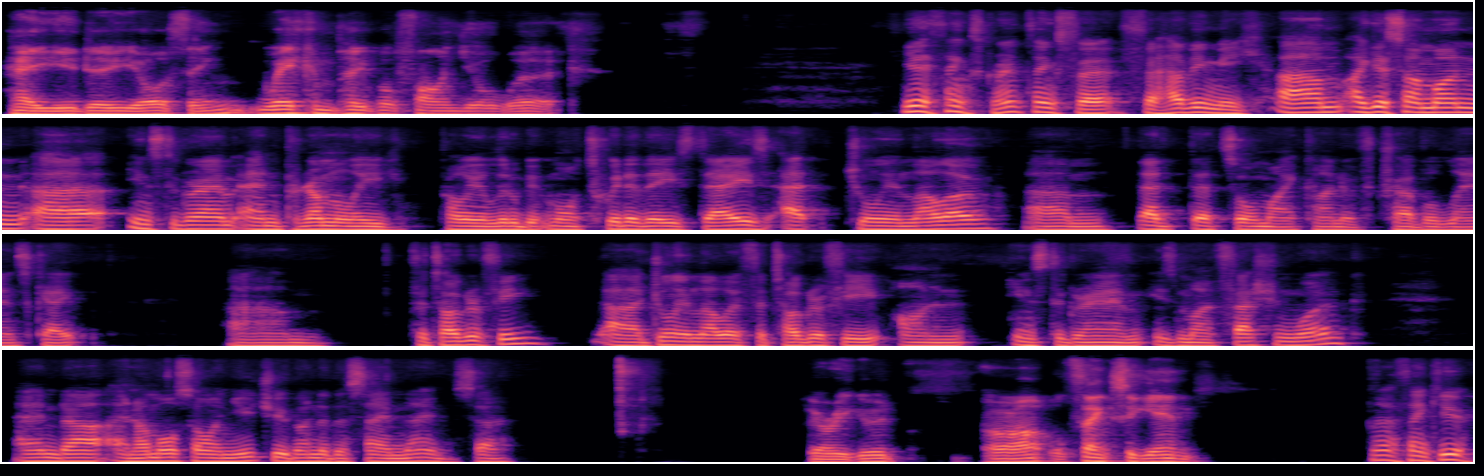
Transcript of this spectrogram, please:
how you do your thing. Where can people find your work? Yeah, thanks, Grant. Thanks for for having me. Um, I guess I'm on uh, Instagram and predominantly probably a little bit more Twitter these days at Julian Lallo. Um, that that's all my kind of travel landscape um, photography. Uh, Julian Lallo photography on Instagram is my fashion work, and uh, and I'm also on YouTube under the same name. So very good. All right. Well, thanks again. No, thank you.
